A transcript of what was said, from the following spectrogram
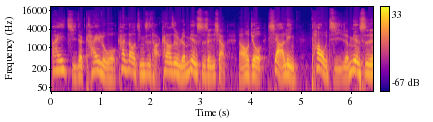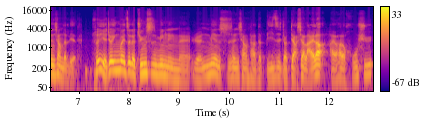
埃及的开罗，看到金字塔，看到这个人面狮身像，然后就下令炮击人面狮身像的脸，所以也就因为这个军事命令呢，人面狮身像他的鼻子就掉下来了，还有他的胡须。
